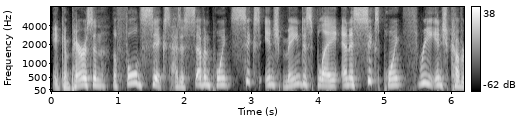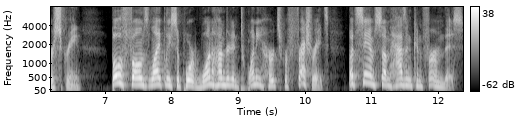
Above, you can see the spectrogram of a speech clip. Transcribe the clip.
In comparison, the Fold 6 has a 7.6 inch main display and a 6.3 inch cover screen. Both phones likely support 120 Hz refresh rates, but Samsung hasn't confirmed this.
